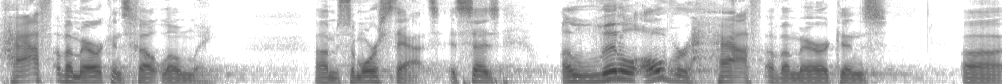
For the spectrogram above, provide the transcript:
half of Americans felt lonely. Um, some more stats. It says a little over half of Americans uh,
